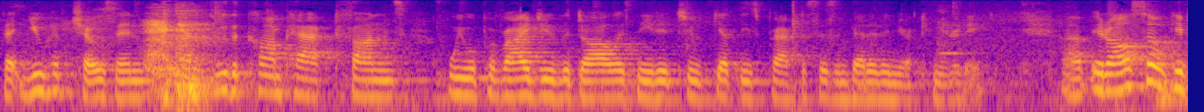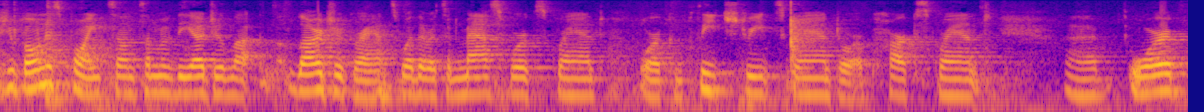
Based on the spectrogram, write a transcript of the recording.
that you have chosen, and through the compact funds, we will provide you the dollars needed to get these practices embedded in your community. Uh, it also gives you bonus points on some of the other larger grants, whether it's a Mass Works grant or a Complete Streets grant or a Parks grant, uh, or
